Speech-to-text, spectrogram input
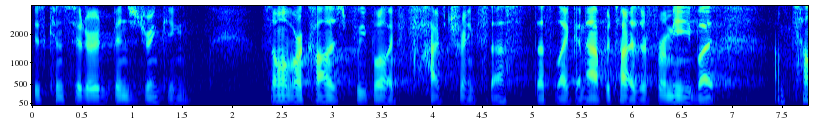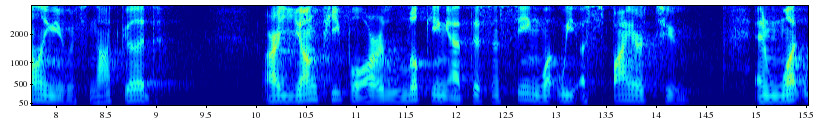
is considered binge drinking. Some of our college people are like, five drinks, that's, that's like an appetizer for me, but I'm telling you, it's not good. Our young people are looking at this and seeing what we aspire to and what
